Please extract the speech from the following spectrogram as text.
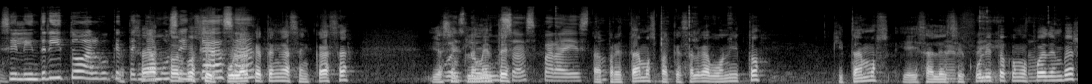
cilindrito, algo que Exacto, tengamos algo en casa, que tengas en casa. Y ya pues simplemente lo usas para esto. apretamos para que salga bonito, quitamos y ahí sale el circulito como pueden ver.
